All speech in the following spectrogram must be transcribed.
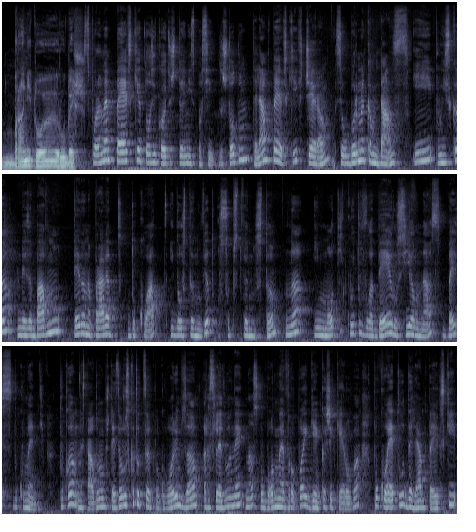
брани този рубеж. Според мен Пеевски е този, който ще ни спаси. Защото Делян Пеевски вчера се обърна към ДАНС и поиска незабавно те да направят доклад и да установят собствеността на имоти, които владее Русия у нас без документи. Тук не става дума въобще за руската църква. Говорим за разследване на Свободна Европа и Генка Шекерова, по което Делян Пеевски,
